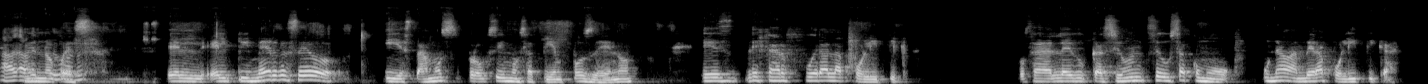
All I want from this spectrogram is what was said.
A, a bueno, ver, pues el, el primer deseo, y estamos próximos a tiempos de, ¿no? es dejar fuera la política. O sea, la educación se usa como una bandera política.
